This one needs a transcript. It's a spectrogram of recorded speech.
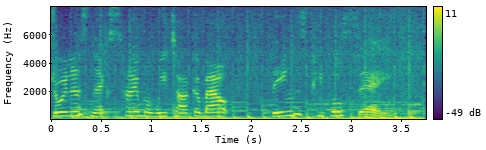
Join us next time when we talk about things people say.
